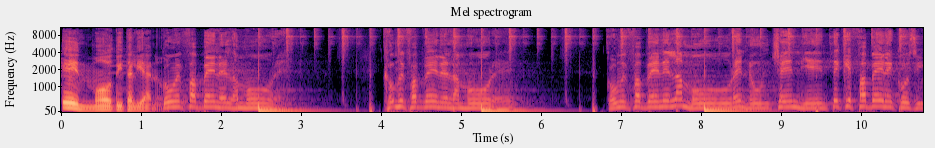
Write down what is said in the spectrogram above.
en modo italiano. Come fa bene l'amore, come fa bene l'amore. Come fa bene l'amore, non c'è niente che fa bene così.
